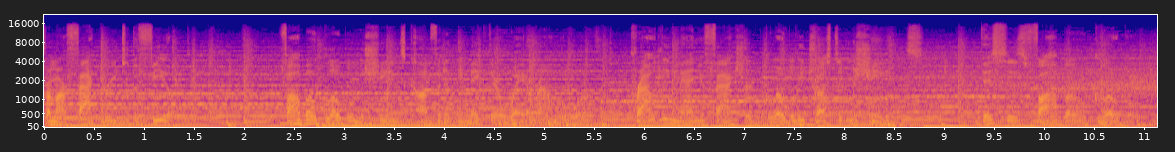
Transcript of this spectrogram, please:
From our factory to the field, Fabo Global machines confidently make their way manufactured, globally trusted machines. This is Fabo Global.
